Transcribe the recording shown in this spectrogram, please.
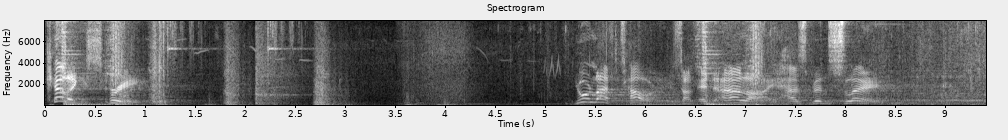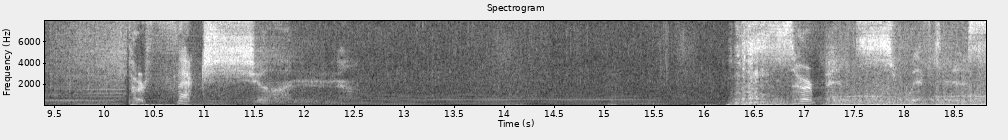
Killing spree! Your left tower is under An ally has been slain. Perfection. Serpent swiftness.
